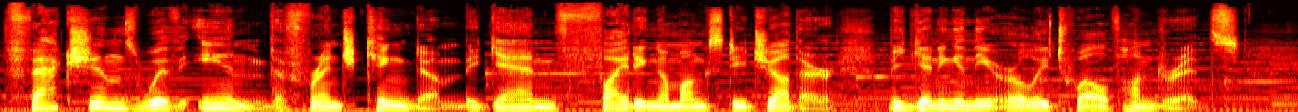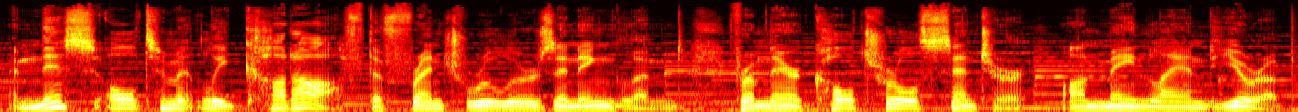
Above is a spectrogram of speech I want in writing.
factions within the French kingdom began fighting amongst each other beginning in the early 1200s and this ultimately cut off the French rulers in England from their cultural center on mainland Europe.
